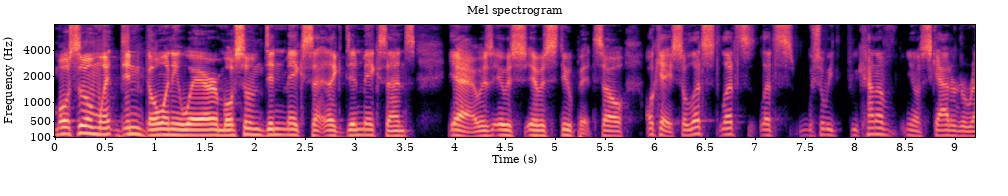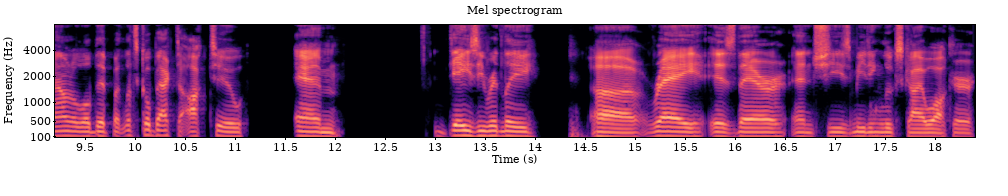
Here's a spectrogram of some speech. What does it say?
Most of them went didn't go anywhere. Most of them didn't make sense. Like didn't make sense. Yeah, it was it was it was stupid. So okay, so let's let's let's so we we kind of you know scattered around a little bit, but let's go back to Ahch-To and Daisy Ridley uh, Rey is there and she's meeting Luke Skywalker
